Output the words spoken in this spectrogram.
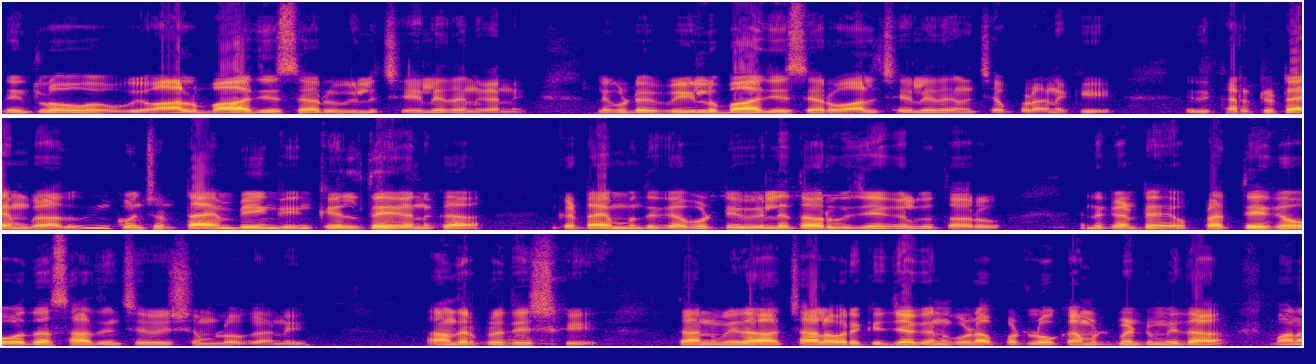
దీంట్లో వాళ్ళు బాగా చేశారు వీళ్ళు చేయలేదని కానీ లేకుంటే వీళ్ళు బాగా చేశారు వాళ్ళు చేయలేదని చెప్పడానికి ఇది కరెక్ట్ టైం కాదు. ఇంకొంచెం టైం బీయింగ్ ఇంకెళ్తే కనుక ఇంకా టైం ఉంది కాబట్టి వీళ్ళు ఎంతవరకు చేయగలుగుతారు? ఎందుకంటే ప్రత్యేక హోదా సాధించే విషయంలో కానీ ఆంధ్రప్రదేశ్కి దాని మీద చాలా వరకు జగన్ కూడా అప్పట్లో కమిట్మెంట్ మీద మన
